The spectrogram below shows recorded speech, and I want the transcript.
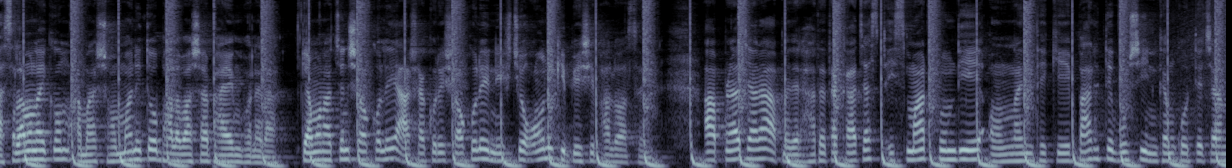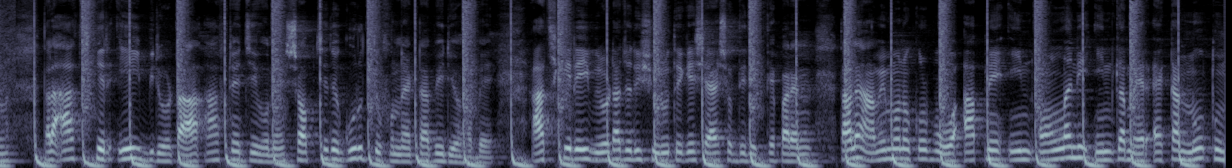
আসসালামু আলাইকুম, আমার সম্মানিত ভালোবাসার ভাই বোনেরা। কেমন আছেন সকলে? আশা করি সকলে নিশ্চয় অনেকই বেশি ভালো আছেন। আপনারা যারা আপনাদের হাতে থাকা জাস্ট স্মার্টফোন দিয়ে অনলাইন থেকে বাড়িতে বসে ইনকাম করতে চান, তাহলে আজকের এই ভিডিওটা আপনার জীবনে সবচেয়ে গুরুত্বপূর্ণ একটা ভিডিও হবে। আজকের এই ভিডিওটা যদি শুরু থেকে শেষ অবধি দেখতে পারেন, তাহলে আমি মনে করব আপনি ইন অনলাইনে ইনকামের একটা নতুন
